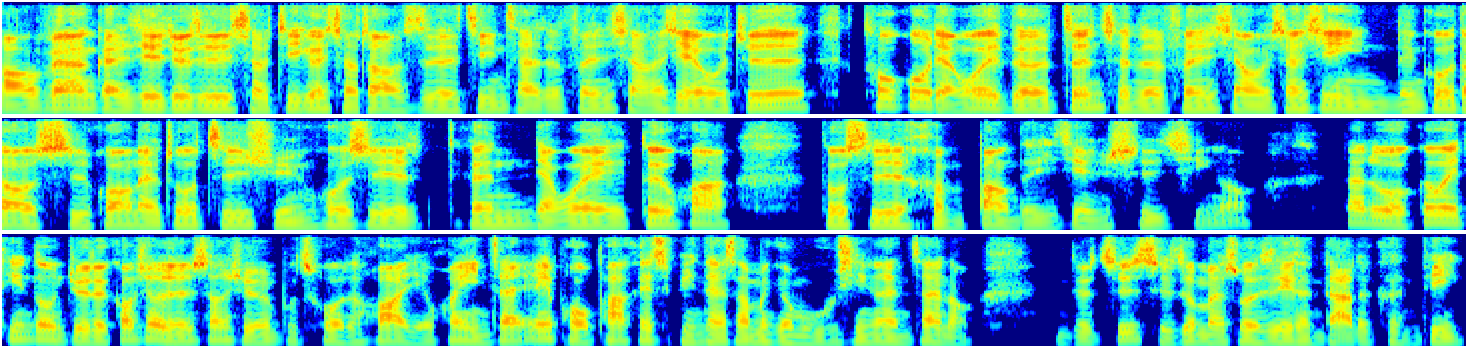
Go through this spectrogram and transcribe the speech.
好，非常感谢，就是小鸡跟小赵老师的精彩的分享，而且我觉得透过两位的真诚的分享，我相信能够到时光来做咨询，或是跟两位对话，都是很棒的一件事情哦。那如果各位听众觉得高校人生商学院不错的话，也欢迎在 Apple Podcast 平台上面给我们五星按赞哦。你的支持对我们来说也是一个很大的肯定。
